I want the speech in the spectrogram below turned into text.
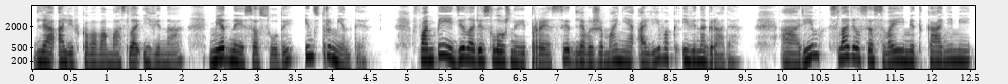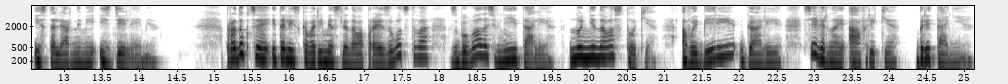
для оливкового масла и вина, медные сосуды, инструменты. В Помпеи делали сложные прессы для выжимания оливок и винограда а Рим славился своими тканями и столярными изделиями. Продукция итальянского ремесленного производства сбывалась вне Италии, но не на Востоке, в Иберии, Галлии, Северной Африке, Британии.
